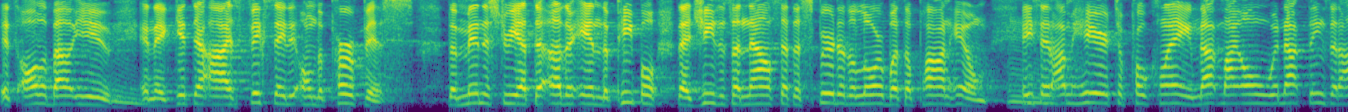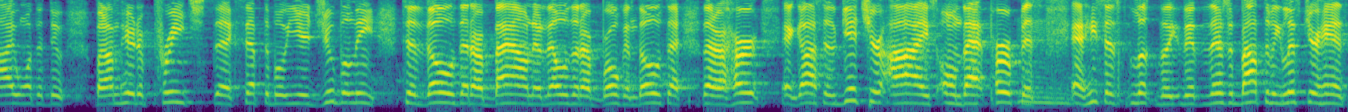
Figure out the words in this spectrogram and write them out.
it's all about you," hmm. and they get their eyes fixated on the purpose. The ministry at the other end, the people that Jesus announced that the Spirit of the Lord was upon him. He mm. said, I'm here to proclaim, not my own, not things that I want to do, but I'm here to preach the acceptable year jubilee to those that are bound and those that are broken, those that, that are hurt. And God says, Get your eyes on that purpose. Mm. And He says, Look, the, the, there's about to be, lift your hands.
